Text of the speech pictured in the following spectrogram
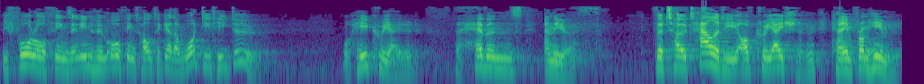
before all things and in whom all things hold together, what did he do? Well, he created the heavens and the earth. The totality of creation came from him.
